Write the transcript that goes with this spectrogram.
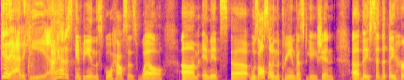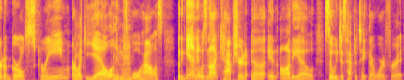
Get out of here! I had a skimpy in the schoolhouse as well, um, and it's uh, was also in the pre-investigation. Uh, they said that they heard a girl scream or like yell in the Mm-hmm. schoolhouse, but again, it was not captured uh, in audio, so we just have to take their word for it.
